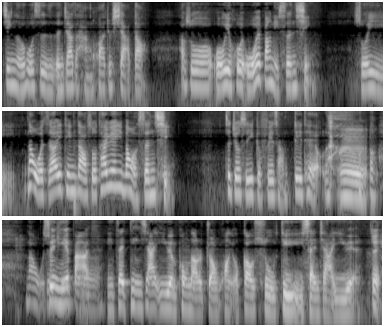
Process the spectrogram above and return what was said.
金额或是人家的喊话就吓到。他说：“我也会，我会帮你申请。”所以，那我只要一听到说他愿意帮我申请，这就是一个非常 detail 了。嗯，那我所以你也把你在第一家医院碰到的状况有告诉第三家医院。对，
